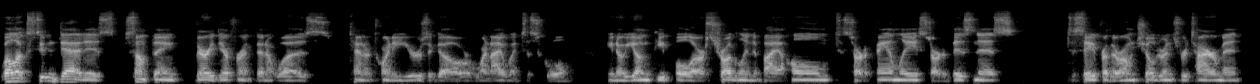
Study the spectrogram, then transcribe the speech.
Well, look, student debt is something very different than it was 10 or 20 years ago or when I went to school. You know, young people are struggling to buy a home, to start a family, start a business, to save for their own children's retirement.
